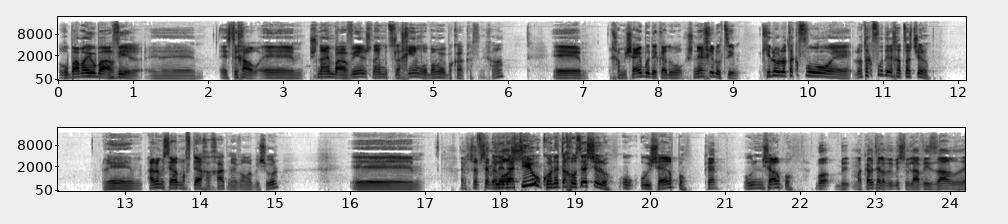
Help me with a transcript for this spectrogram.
רובם היו באוויר. אה, סליחה, שניים באוויר, שניים מוצלחים, רובם היו בקרקע, סליחה. חמישה עיבודי כדור, שני חילוצים. כאילו לא תקפו, לא תקפו דרך הצד שלו. היה לו מסירת מפתח אחת מעבר לבישול. אני חושב שמראש... לדעתי הוא קונה את החוזה שלו, הוא הוא יישאר פה, כן. הוא נשאר פה. בוא, מכבי תל אביב בשביל להביא זר, זה...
